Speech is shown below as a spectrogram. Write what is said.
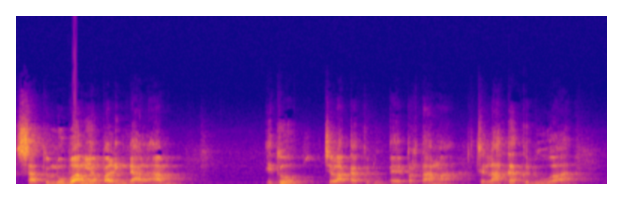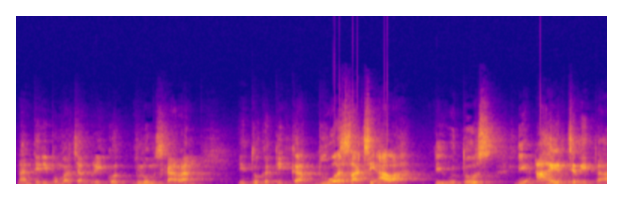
satu lubang yang paling dalam itu celaka kedua eh pertama celaka kedua nanti di pembacaan berikut belum sekarang itu ketika dua saksi Allah diutus di akhir cerita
